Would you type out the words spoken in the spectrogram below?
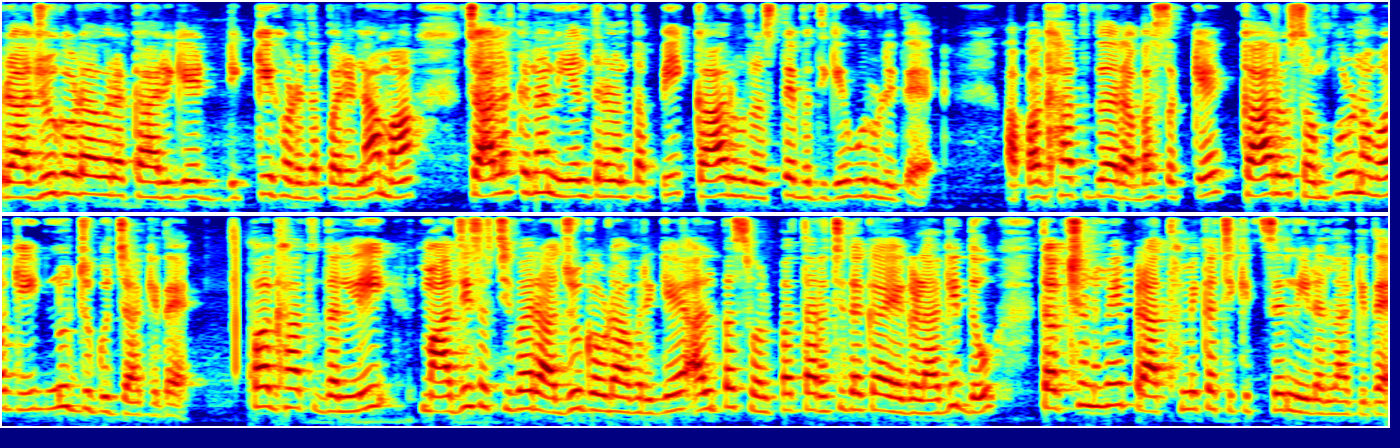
ರಾಜುಗೌಡ ಅವರ ಕಾರಿಗೆ ಡಿಕ್ಕಿ ಹೊಡೆದ ಪರಿಣಾಮ ಚಾಲಕನ ನಿಯಂತ್ರಣ ತಪ್ಪಿ ಕಾರು ರಸ್ತೆ ಬದಿಗೆ ಉರುಳಿದೆ. ಅಪಘಾತದ ರಭಸಕ್ಕೆ ಕಾರು ಸಂಪೂರ್ಣವಾಗಿ ನುಜ್ಜುಗುಜ್ಜಾಗಿದೆ. ಅಪಘಾತದಲ್ಲಿ ಮಾಜಿ ಸಚಿವ ರಾಜುಗೌಡ ಅವರಿಗೆ ಅಲ್ಪ ಸ್ವಲ್ಪ ತರಚಿದ ಗಾಯಗಳಾಗಿದ್ದು, ತಕ್ಷಣವೇ ಪ್ರಾಥಮಿಕ ಚಿಕಿತ್ಸೆ ನೀಡಲಾಗಿದೆ.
